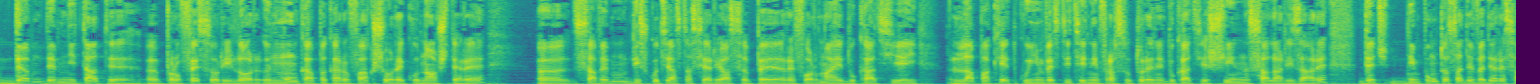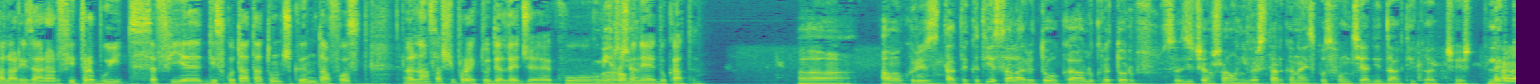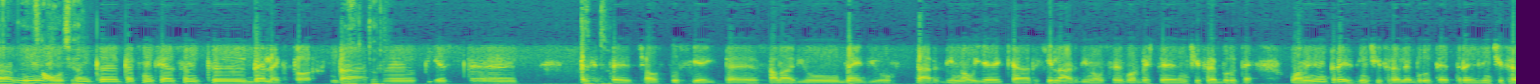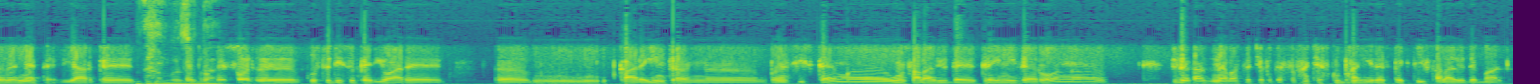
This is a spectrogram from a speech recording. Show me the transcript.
dăm demnitate uh, profesorilor în munca pe care o fac și o recunoaștere, uh, să avem discuția asta serioasă pe reforma educației la pachet cu investiții în infrastructură, în educație și în salarizare. Deci, din punctul ăsta de vedere, salarizarea ar fi trebuit să fie discutată atunci când a fost uh, lansat și proiectul de lege cu Mircea. România Educată. Uh, am o curiozitate. Cât e salariul tău ca lucrător, să zicem așa, universitar, că n-ai spus funcția didactică, ce ești lector? Uh, nu, funcția? sunt, uh, pe funcția sunt uh, de lector, dar lector. Uh, este peste ce au spus ei pe salariu mediu. Dar, din nou, e chiar hilar, din nou, se vorbește în cifre brute. Oamenii nu trăiesc din cifrele brute, trăiesc din cifrele nete, iar pe, văzut, pe da. profesor da. cu studii superioare Uh, care intră în, uh, în sistem uh, un salariu de 3.000 de ron și vedeți dumneavoastră ce puteți să faceți cu banii respectiv salariul de bază.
